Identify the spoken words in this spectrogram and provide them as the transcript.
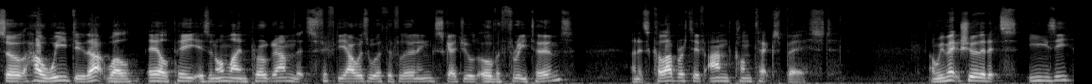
So how we do that? Well, ALP is an online program that's 50 hours worth of learning scheduled over three terms, and it's collaborative and context-based. And we make sure that it's easy,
